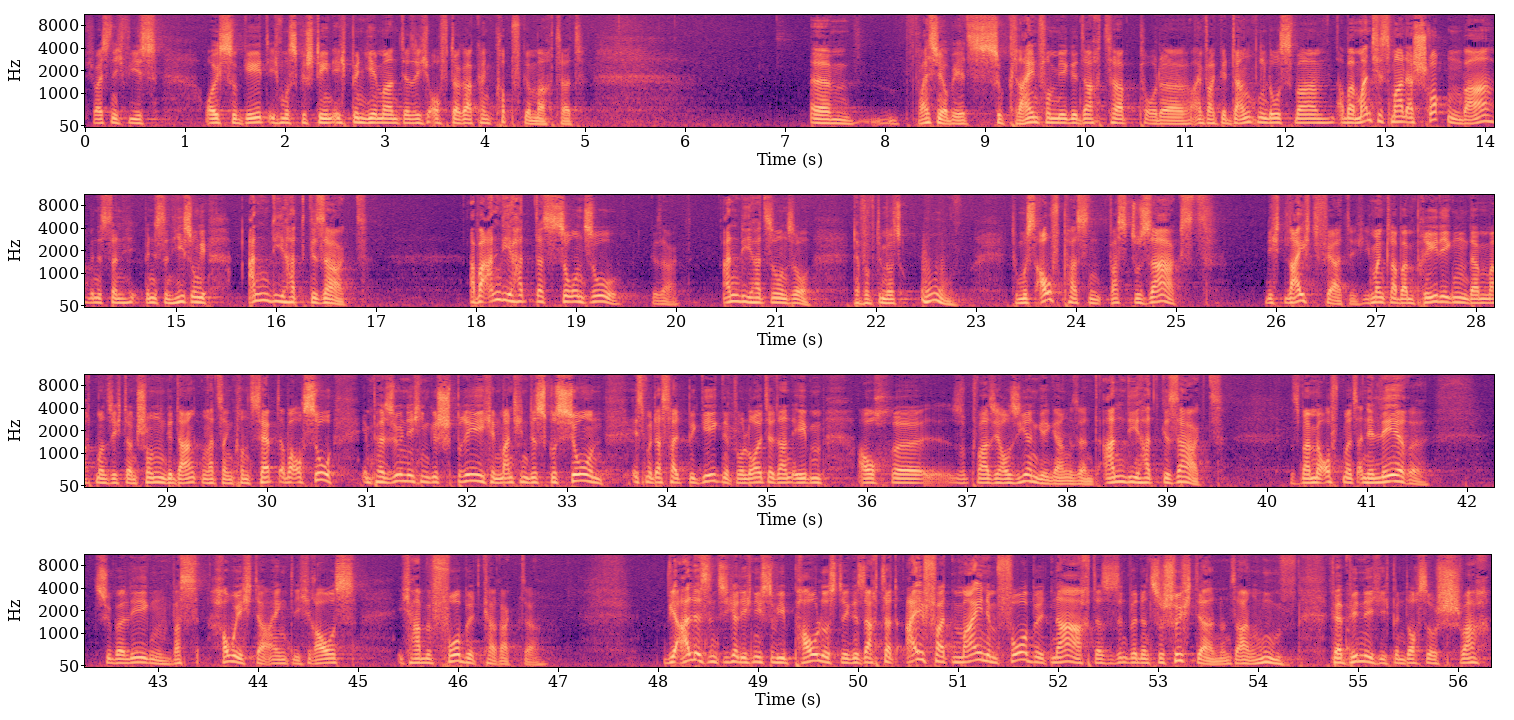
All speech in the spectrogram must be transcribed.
Ich weiß nicht, wie es euch so geht. Ich muss gestehen, ich bin jemand, der sich oft da gar keinen Kopf gemacht hat. Ähm, weiß nicht, ob ich jetzt zu klein von mir gedacht habe oder einfach gedankenlos war, aber manches Mal erschrocken war, wenn es dann, wenn es dann hieß, Andi hat gesagt. Aber Andi hat das so und so gesagt. Andi hat so und so. Da wirkt immer so, uh, du musst aufpassen, was du sagst nicht leichtfertig. Ich meine, klar, beim Predigen, da macht man sich dann schon Gedanken, hat sein Konzept, aber auch so im persönlichen Gespräch, in manchen Diskussionen ist mir das halt begegnet, wo Leute dann eben auch äh, so quasi hausieren gegangen sind. Andi hat gesagt, das war mir oftmals eine Lehre, zu überlegen, was haue ich da eigentlich raus? Ich habe Vorbildcharakter. Wir alle sind sicherlich nicht so wie Paulus, der gesagt hat, eifert meinem Vorbild nach. Da sind wir dann zu schüchtern und sagen, hm, wer bin ich? Ich bin doch so schwach.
